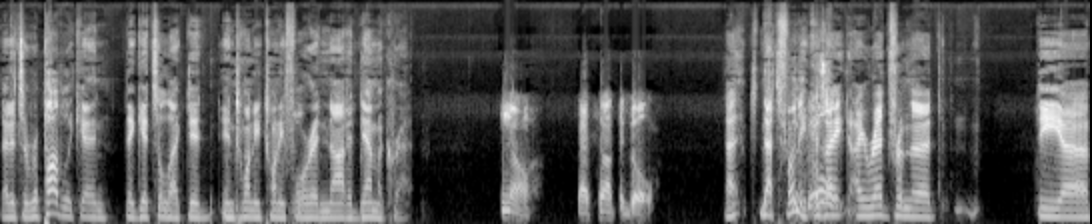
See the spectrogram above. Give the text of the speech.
that it's a Republican that gets elected in 2024 and not a Democrat. No, that's not the goal. That, that's funny because I, I read from the the uh,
